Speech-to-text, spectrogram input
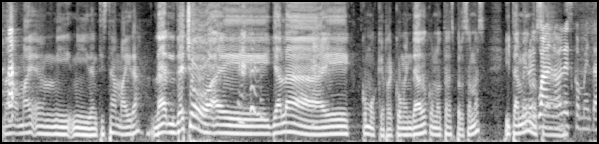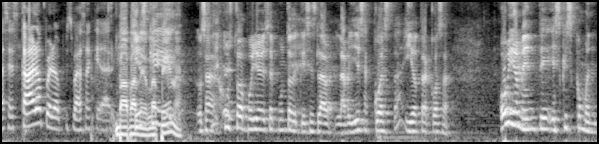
No, Ma- eh, mi, mi dentista Mayra. La- de hecho, eh, ya la he como que recomendado con otras personas. Y también, pero o igual, sea, ¿no? Les comentas, es caro, pero pues vas a quedar bien. va a valer es la que, pena. O sea, justo apoyo ese punto de que dices la, la belleza cuesta y otra cosa. Obviamente es que es como en,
